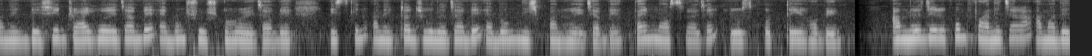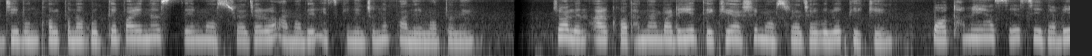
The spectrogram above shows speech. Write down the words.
অনেক বেশি ড্রাই হয়ে যাবে এবং শুষ্ক হয়ে যাবে। স্কিন অনেকটা ঝুলে যাবে এবং নিষ্পান হয়ে যাবে, তাই ময়শ্চারাইজার ইউজ করতেই হবে। আমরা যেরকম ফানি ছাড়া আমাদের জীবন কল্পনা করতে পারি না, সেম ময়শ্চারাইজারও আমাদের স্কিনের জন্য ফানির মতো নেই চলেন আর কথা না বাড়িয়ে দেখে আসি ময়শ্চারাইজারগুলো কী কী। প্রথমে আছে সিদাবি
